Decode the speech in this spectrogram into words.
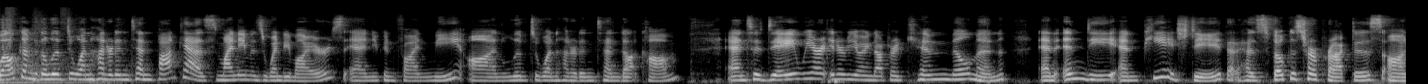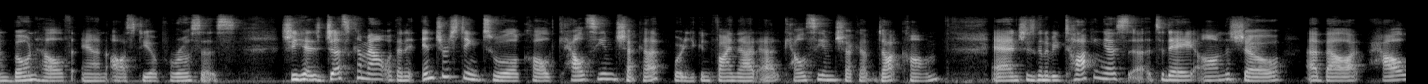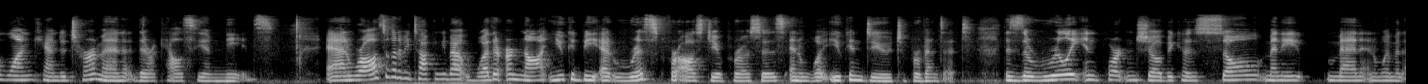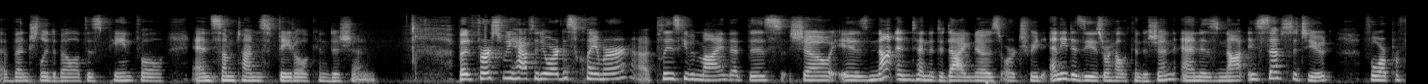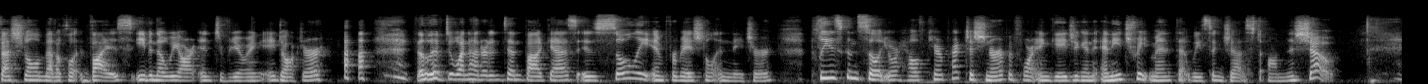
Welcome to the Live to 110 podcast. My name is Wendy Myers, and you can find me on live to110.com. And today we are interviewing Dr. Kim Millman, an ND and PhD that has focused her practice on bone health and osteoporosis. She has just come out with an interesting tool called Calcium Checkup, where you can find that at calciumcheckup.com. And she's going to be talking us uh, today on the show about how one can determine their calcium needs. And we're also going to be talking about whether or not you could be at risk for osteoporosis and what you can do to prevent it. This is a really important show because so many men and women eventually develop this painful and sometimes fatal condition. But first, we have to do our disclaimer. Uh, please keep in mind that this show is not intended to diagnose or treat any disease or health condition and is not a substitute for professional medical advice, even though we are interviewing a doctor. the Live to 110 podcast is solely informational in nature. Please consult your healthcare practitioner before engaging in any treatment that we suggest on this show.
